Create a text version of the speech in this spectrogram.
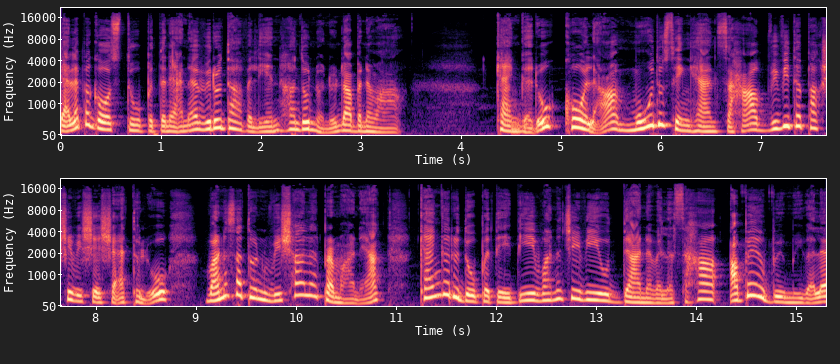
ගැලප ගෝස් දූපතන යන විරුධාවලියෙන් හඳුන්වනු ලබනවා. කැංගරු කෝලා මුහුදු සිංහයන් සහ විවිධ පක්ෂි විශේෂ ඇතුළු වනසතුන් විශාල ප්‍රමාණයක් කැංගරු දූපතේදී වනජීවී උද්‍යානවල සහ අභයභූමිවල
